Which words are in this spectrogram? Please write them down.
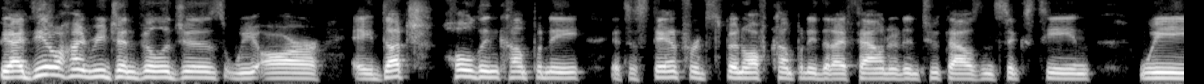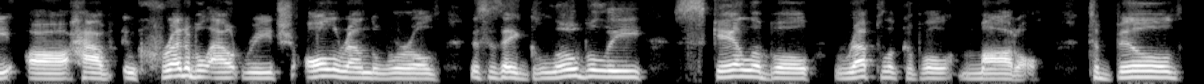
the idea behind Regen Villages, we are a Dutch holding company. It's a Stanford spinoff company that I founded in 2016. We uh, have incredible outreach all around the world. This is a globally scalable, replicable model to build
